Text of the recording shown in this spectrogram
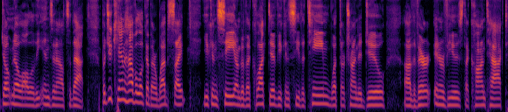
don't know all of the ins and outs of that. But you can have a look at their website. You can see under the collective, you can see the team, what they're trying to do, uh, the interviews, the contact.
